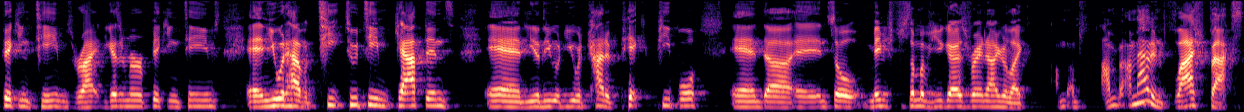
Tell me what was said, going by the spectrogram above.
picking teams, right? You guys remember picking teams and you would have a t- two team captains and you know you would, you would kind of pick people and uh, and so maybe for some of you guys right now you're like I'm, I'm, I'm having flashbacks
